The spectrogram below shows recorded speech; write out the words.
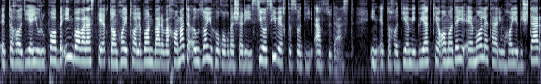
اتحادیه اروپا به این باور است که اقدامهای طالبان بر وخامت اوضاع حقوق بشری، سیاسی و اقتصادی افزوده است. این اتحادیه می‌گوید که آماده اعمال های بیشتر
